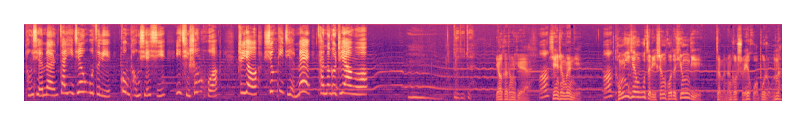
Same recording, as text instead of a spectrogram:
同学们在一间屋子里共同学习，一起生活，只有兄弟姐妹才能够这样哦。嗯。姚科同学，啊，先生问你，啊，同一间屋子里生活的兄弟，怎么能够水火不容呢？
